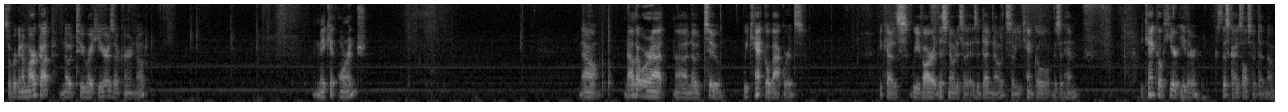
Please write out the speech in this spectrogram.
So we're going to mark up node 2 right here as our current node. And make it orange. Now, now that we're at uh, node 2, we can't go backwards because we've already this node is a is a dead node, so you can't go visit him. You can't go here either, because this guy is also a dead node.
